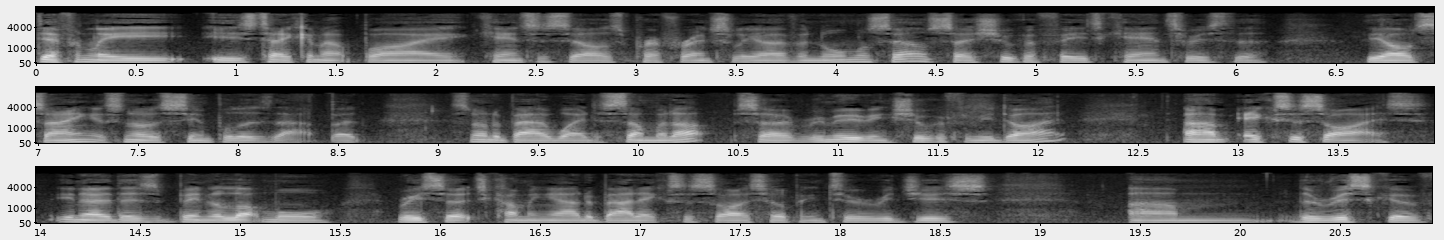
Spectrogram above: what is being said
definitely is taken up by cancer cells preferentially over normal cells. So sugar feeds cancer is the the old saying. It's not as simple as that, but it's not a bad way to sum it up. So removing sugar from your diet, um, exercise. You know, there's been a lot more research coming out about exercise helping to reduce um, the risk of,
